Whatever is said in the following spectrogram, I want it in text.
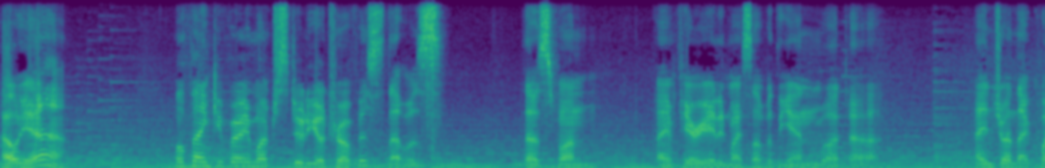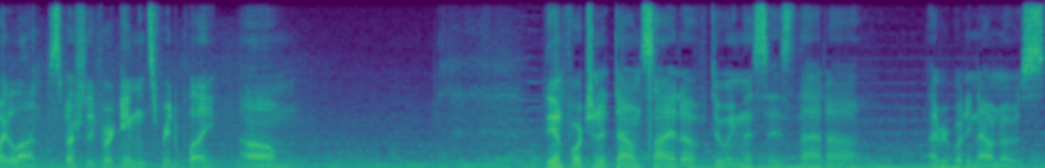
Hell yeah! Well, thank you very much, Studio Trophis. That was... that was fun. I infuriated myself at the end, but, uh... I enjoyed that quite a lot, especially for a game that's free to play. Um... The unfortunate downside of doing this is that, uh... Everybody now knows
